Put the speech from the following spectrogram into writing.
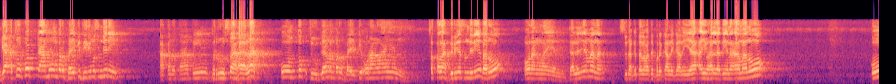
Enggak cukup kamu memperbaiki dirimu sendiri akan tetapi berusahalah untuk juga memperbaiki orang lain. Setelah dirinya sendiri baru orang lain. Dalilnya mana? Sudah kita lewati berkali-kali ya ayyuhalladzina amanu ku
